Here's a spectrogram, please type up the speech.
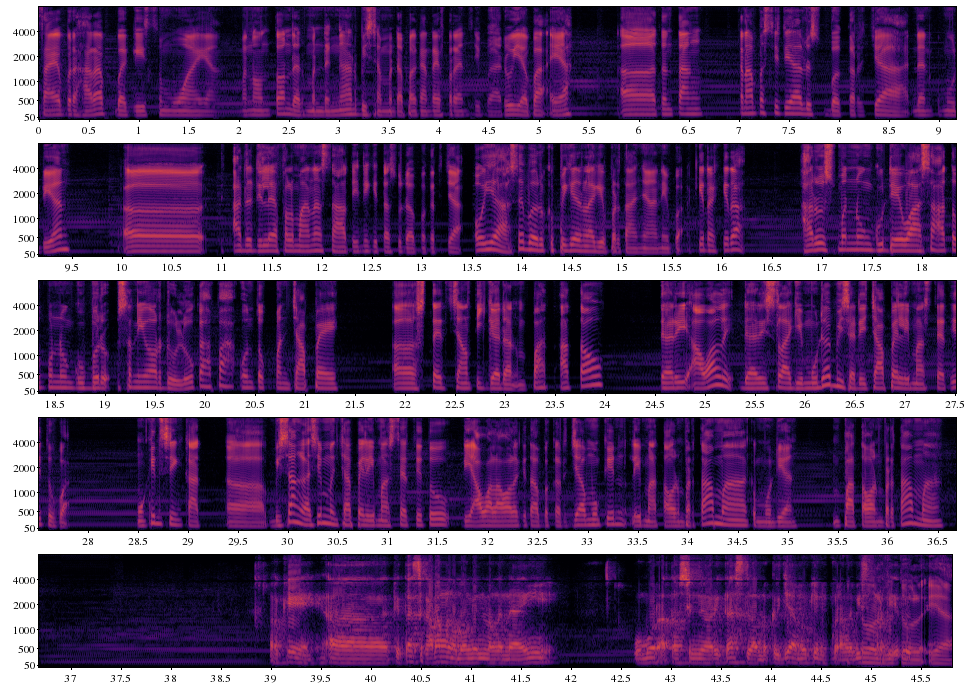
saya berharap bagi semua yang menonton dan mendengar bisa mendapatkan referensi baru ya Pak ya uh, tentang kenapa sih dia harus bekerja dan kemudian uh, ada di level mana saat ini kita sudah bekerja. Oh ya, saya baru kepikiran lagi pertanyaan nih Pak. Kira-kira harus menunggu dewasa atau menunggu senior dulu kah Pak untuk mencapai uh, stage yang 3 dan 4 atau dari awal dari selagi muda bisa dicapai 5 stage itu Pak? Mungkin singkat, uh, bisa nggak sih mencapai 5 stage itu di awal-awal kita bekerja mungkin lima tahun pertama, kemudian empat tahun pertama? Oke, uh, kita sekarang ngomongin mengenai umur atau senioritas dalam bekerja mungkin kurang lebih betul, seperti betul, itu. Iya.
